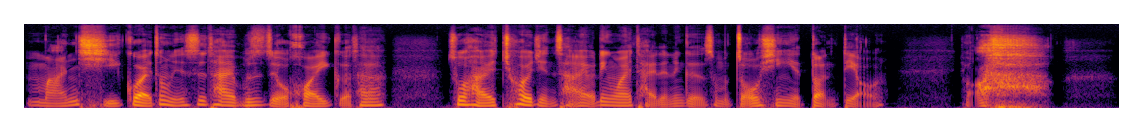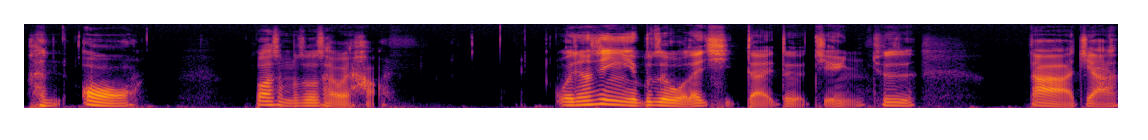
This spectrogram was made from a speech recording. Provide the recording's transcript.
蛮奇怪。重点是他也不是只有坏一个，他说还会检查，有另外一台的那个什么轴心也断掉了，啊，很哦，不知道什么时候才会好。我相信也不止我在期待这个捷运，就是大家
